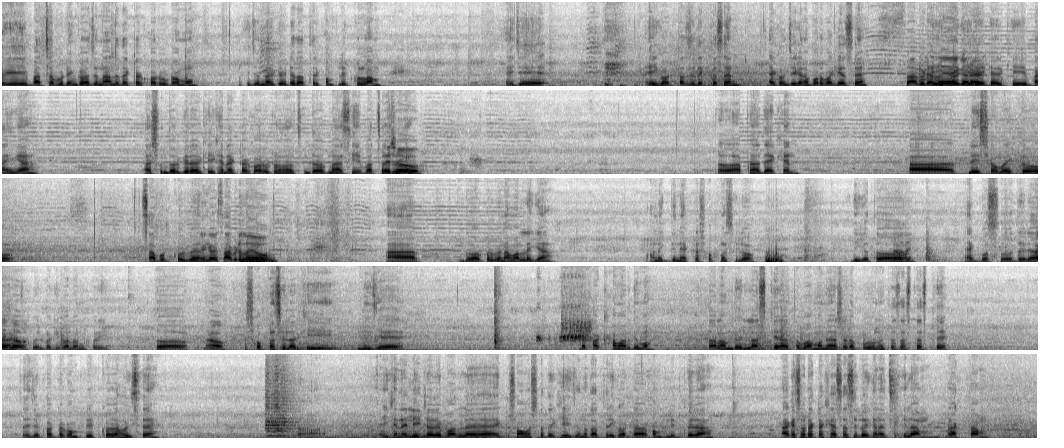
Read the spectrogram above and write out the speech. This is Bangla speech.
ওই বাচ্চা বুডিং করার জন্য আলাদা একটা ঘর উঠামো এই জন্য আর কি ওইটা তাড়াতাড়ি কমপ্লিট করলাম। এই যে এই ঘরটা যে দেখতেছেন এখন যেখানে বড় পাখি আছে এইটা আর কি ভাইঙ্গা আর সুন্দর করে আর কি এখানে একটা ঘর উঠানোর চিন্তা ভাবনা আছি। বাচ্চার জন্য তো আপনারা দেখেন। আর প্লিজ সবাই একটু সাপোর্ট করবেন। আর দোয়া করবেন আমার লাগা। অনেক দিনে একটা স্বপ্ন ছিল। বিগত এক বছর ধরে? কোয়েল পাখি পালন করি। তো স্বপ্ন ছিল আর কি নিজে একটা ফাঁক খামার দিব তো আলহামদুলিল্লাহ আজকে হয়তো বা মনে আসাটা পূরণ হইতেছে আস্তে আস্তে। তো এই যে ঘরটা কমপ্লিট করা হয়েছে তো এইখানে লিটারে পারলে একটু সমস্যা দেখি, এই জন্য তাড়াতাড়ি ঘরটা কমপ্লিট করে আগে ছোট একটা খেঁচা ছিল এখানে ছিলাম, রাখতাম।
